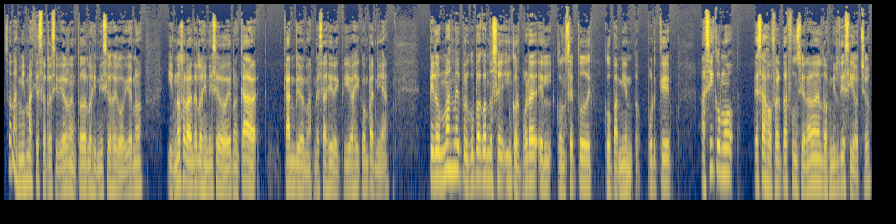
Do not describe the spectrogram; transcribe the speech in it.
son las mismas que se recibieron en todos los inicios de gobierno y no solamente en los inicios de gobierno, en cada cambio en las mesas directivas y compañía, pero más me preocupa cuando se incorpora el concepto de copamiento, porque así como esas ofertas funcionaron en el 2018,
